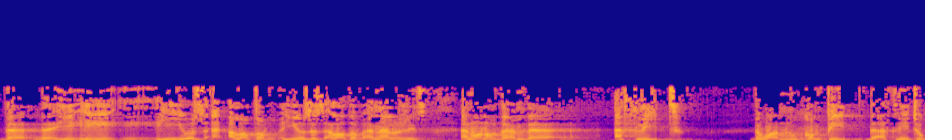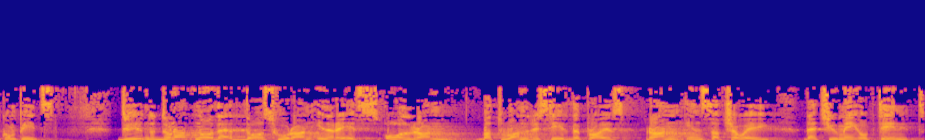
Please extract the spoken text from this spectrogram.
the, the, he, he, he used a lot of, he uses a lot of analogies. And one of them, the athlete, the one who compete, the athlete who competes. Do you do not know that those who run in a race all run, but one receive the prize? Run in such a way that you may obtain it.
